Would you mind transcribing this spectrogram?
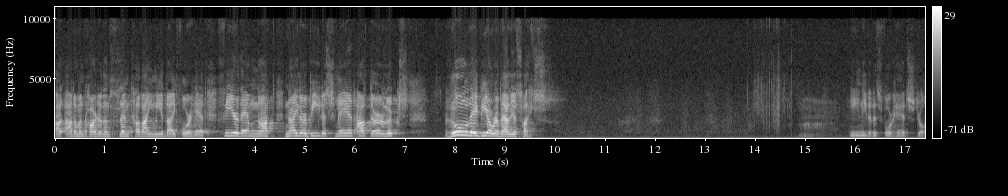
adamant harder than flint have I made thy forehead. Fear them not, neither be dismayed at their looks, though they be a rebellious house. He needed his forehead strong.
